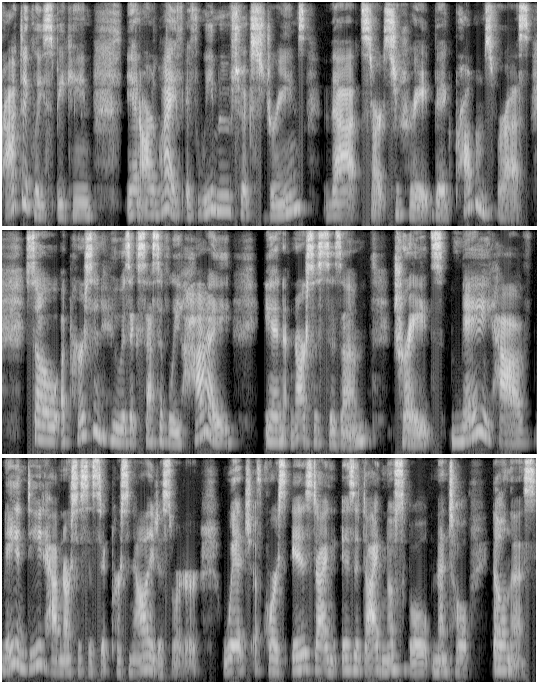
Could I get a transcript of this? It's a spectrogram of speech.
practically speaking, in our life. If we move to extremes, that starts to create big problems for us. So, a person who is excessively high in narcissism traits may have, may indeed have narcissistic personality disorder, which, of course, is, di- is a diagnosable mental illness.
